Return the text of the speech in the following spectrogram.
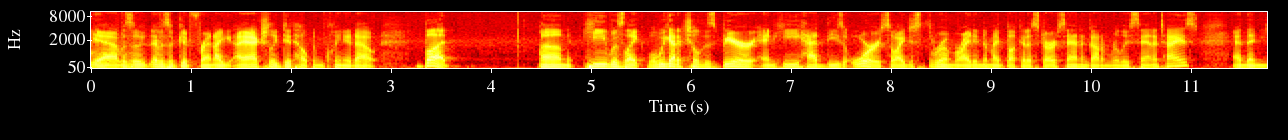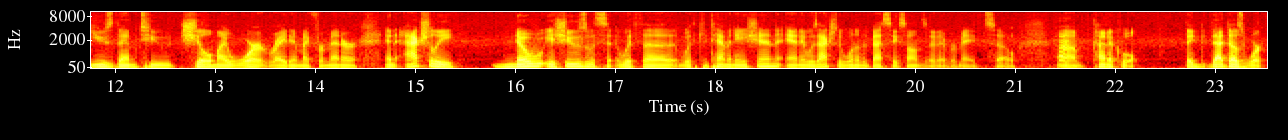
Yeah, it was a it was a good friend. I, I actually did help him clean it out, but um, he was like, "Well, we got to chill this beer," and he had these oars, so I just threw them right into my bucket of Star San and got them really sanitized, and then used them to chill my wort right in my fermenter, and actually no issues with with uh, with contamination, and it was actually one of the best saisons I'd ever made. So, um, kind of cool. They that does work.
